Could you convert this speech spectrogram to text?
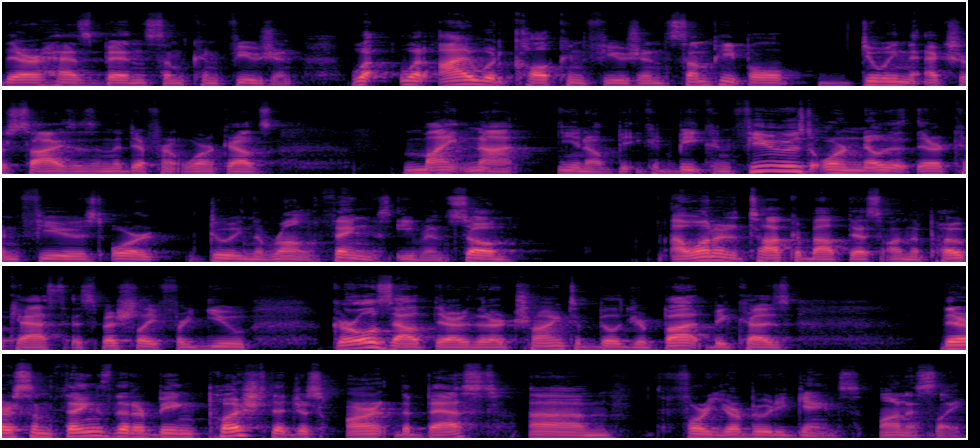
there has been some confusion. What what i would call confusion some people doing the exercises and the different workouts might not you know be, could be confused or know that they're confused or doing the wrong things even. So i wanted to talk about this on the podcast especially for you girls out there that are trying to build your butt because there are some things that are being pushed that just aren't the best um, for your booty gains honestly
